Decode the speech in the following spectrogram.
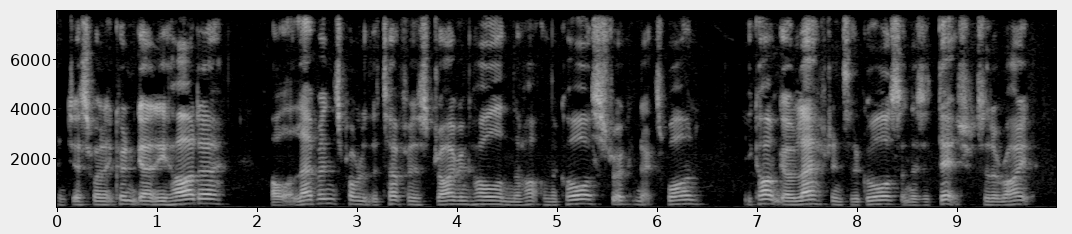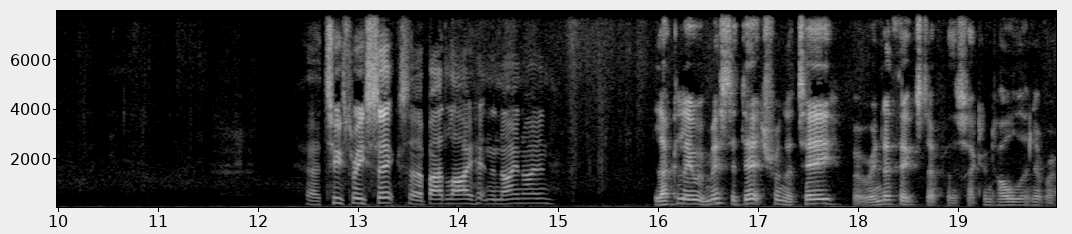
And just when it couldn't get any harder, hole 11's probably the toughest driving hole on the on the course. Stroke next one. You can't go left into the gorse and there's a ditch to the right. Uh, 236, a bad lie hitting the 9 iron. Luckily we missed the ditch from the tee, but we're in the thick stuff for the second hole in a row.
